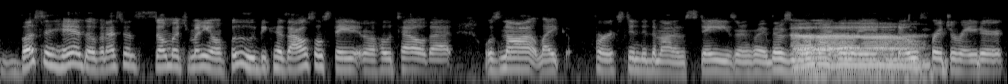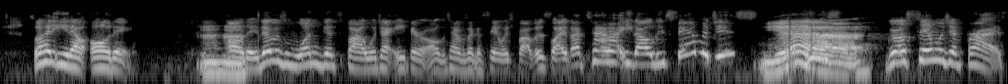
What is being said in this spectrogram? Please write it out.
busting heads open. I spent so much money on food because I also stayed in a hotel that was not like for extended amount of stays or anything. Like there's no uh, microwave, no ah. refrigerator. So I had to eat out all day. Mm-hmm. All day. There was one good spot which I ate there all the time. It was like a sandwich spot, but it's like by the time I eat all these sandwiches, yeah, was, girl, sandwich and fries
